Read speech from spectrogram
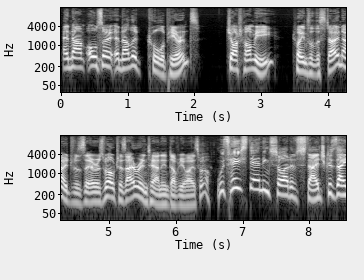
And um, also another cool appearance, Josh Homme, Queens of the Stone Age, was there as well because they were in town in WA as well. Was he standing side of stage? Because they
